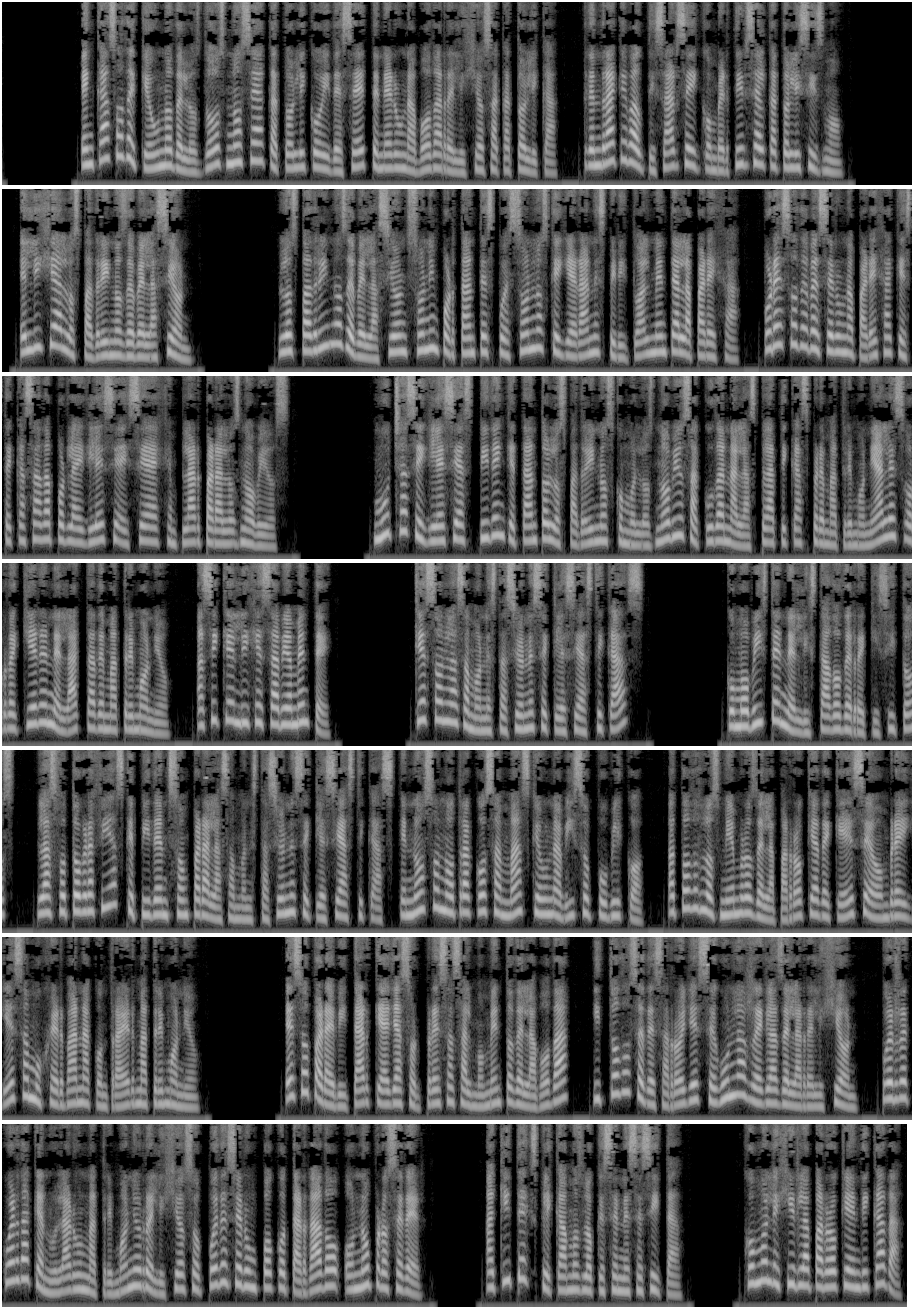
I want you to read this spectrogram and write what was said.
En caso de que uno de los dos no sea católico y desee tener una boda religiosa católica, tendrá que bautizarse y convertirse al catolicismo. Elige a los padrinos de velación. Los padrinos de velación son importantes pues son los que guiarán espiritualmente a la pareja, por eso debe ser una pareja que esté casada por la iglesia y sea ejemplar para los novios. Muchas iglesias piden que tanto los padrinos como los novios acudan a las pláticas prematrimoniales o requieren el acta de matrimonio, así que elige sabiamente. ¿Qué son las amonestaciones eclesiásticas? Como viste en el listado de requisitos, las fotografías que piden son para las amonestaciones eclesiásticas, que no son otra cosa más que un aviso público, a todos los miembros de la parroquia de que ese hombre y esa mujer van a contraer matrimonio. Eso para evitar que haya sorpresas al momento de la boda, y todo se desarrolle según las reglas de la religión, pues recuerda que anular un matrimonio religioso puede ser un poco tardado o no proceder. Aquí te explicamos lo que se necesita. ¿Cómo elegir la parroquia indicada?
